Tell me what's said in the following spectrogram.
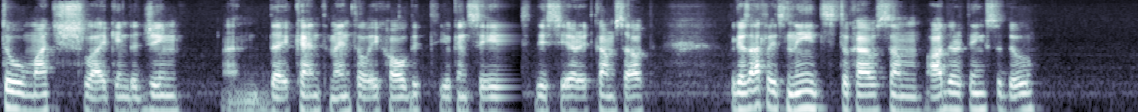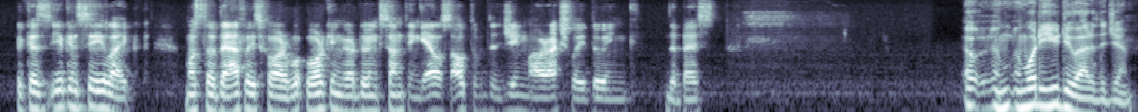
too much like in the gym and they can't mentally hold it. You can see it this year it comes out because athletes needs to have some other things to do because you can see like most of the athletes who are w- working or doing something else out of the gym are actually doing the best. Oh, and, and what do you do out of the gym?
